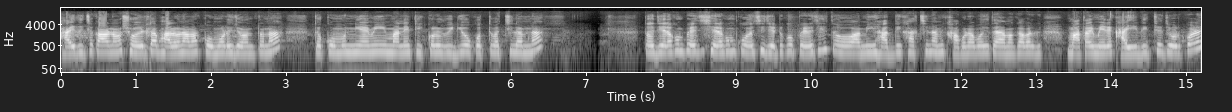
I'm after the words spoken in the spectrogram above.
খাইয়ে দিচ্ছে, কারণ আমার শরীরটা ভালো না, আমার কোমরে যন্ত্রণা। তো কোমর নিয়ে আমি মানে ঠিক করে ভিডিও করতে পারছিলাম না। তো যেরকম পেরেছি সেরকম করেছি, যেটুকু পেরেছি। তো আমি হাত দিয়ে খাচ্ছি না, আমি খাব না বলি তাই আমাকে আবার মাথায় মেরে খাইয়ে দিচ্ছে জোর করে।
